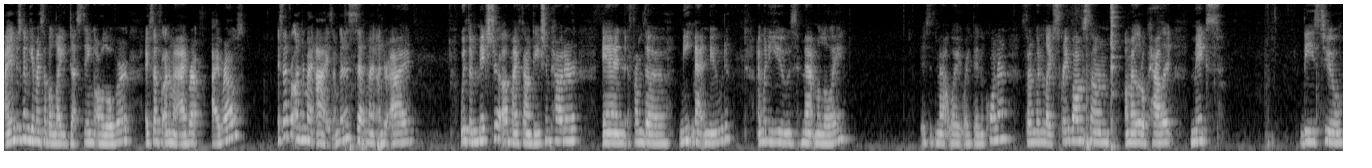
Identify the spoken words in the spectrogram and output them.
I am just going to give myself a light dusting all over, except for under my eyebrow eyebrows, except for under my eyes. I'm going to set my under eye with a mixture of my foundation powder and from the Meet Matte Nude, I'm going to use Matte Malloy. This is matte white right there in the corner. So I'm going to like scrape off some on my little palette, mix these two,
